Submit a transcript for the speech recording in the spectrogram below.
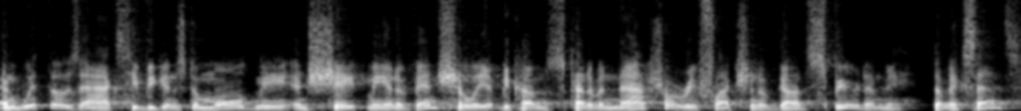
And with those acts, He begins to mold me and shape me, and eventually it becomes kind of a natural reflection of God's Spirit in me. Does that make sense?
